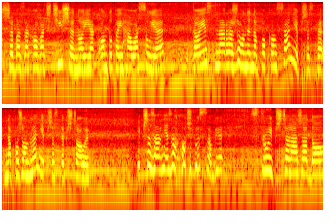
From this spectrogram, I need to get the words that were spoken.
trzeba zachować ciszę, no i jak on tutaj hałasuje, to jest narażony na pokąsanie, przez te, na porządlenie przez te pszczoły. I przezornie założył sobie strój pszczelarza do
